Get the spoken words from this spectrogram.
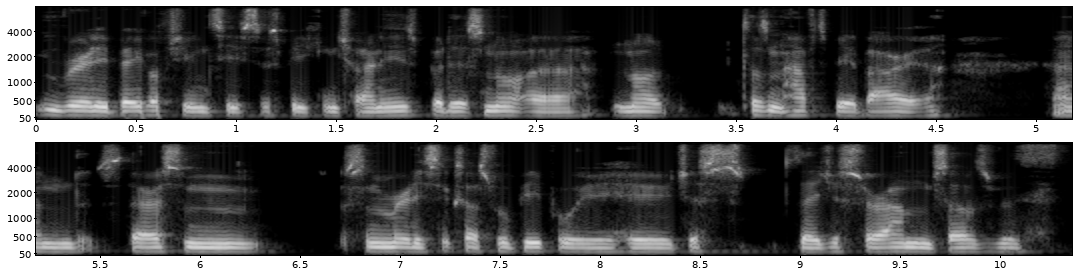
really big opportunities to speaking Chinese, but it's not a not doesn't have to be a barrier. And there are some some really successful people who, who just they just surround themselves with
